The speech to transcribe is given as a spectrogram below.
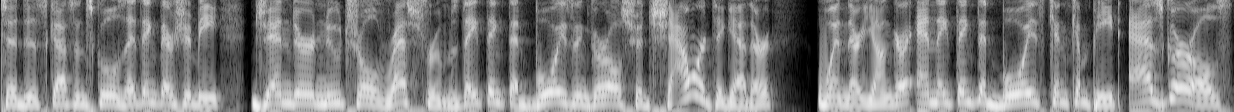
to discuss in schools. They think there should be gender neutral restrooms. They think that boys and girls should shower together when they're younger, and they think that boys can compete as girls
